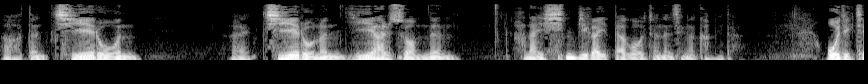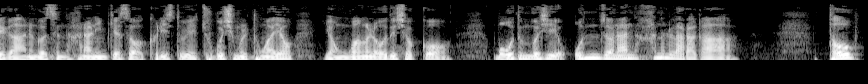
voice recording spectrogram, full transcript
어떤 지혜로운 아, 지혜로는 이해할 수 없는 하나의 신비가 있다고 저는 생각합니다. 오직 제가 아는 것은 하나님께서 그리스도의 죽으심을 통하여 영광을 얻으셨고 모든 것이 온전한 하늘나라가 더욱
